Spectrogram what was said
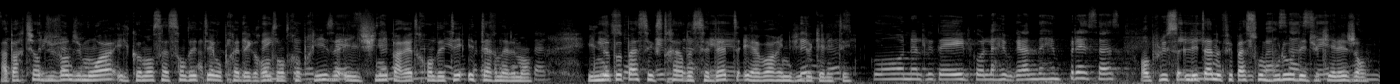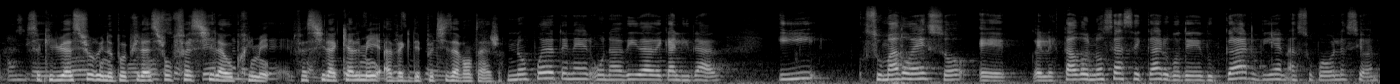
À partir du 20 du mois, il commence à s'endetter auprès des grandes entreprises et il finit par être endetté éternellement. Il ne peut pas s'extraire de ses dettes et avoir une vie de qualité. En plus, l'État ne fait pas son boulot d'éduquer les gens, ce qui lui assure une population facile à opprimer, facile à calmer avec des petits avantages. Sumado a eso, eh, el Estado no se hace cargo de educar bien a su población,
